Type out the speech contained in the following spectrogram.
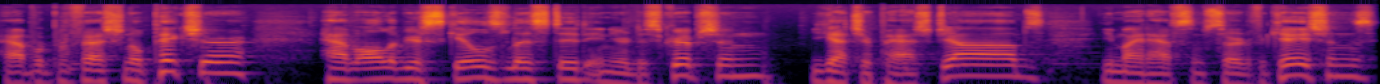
have a professional picture, have all of your skills listed in your description. You got your past jobs, you might have some certifications,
